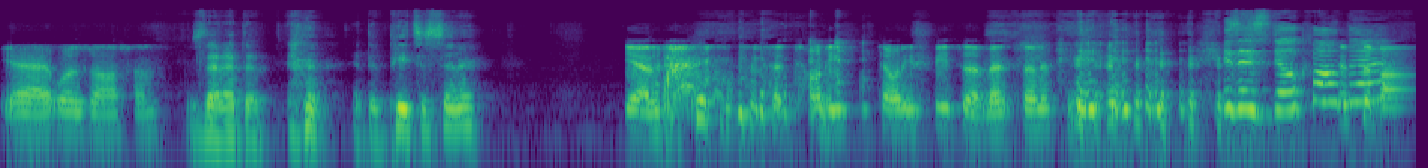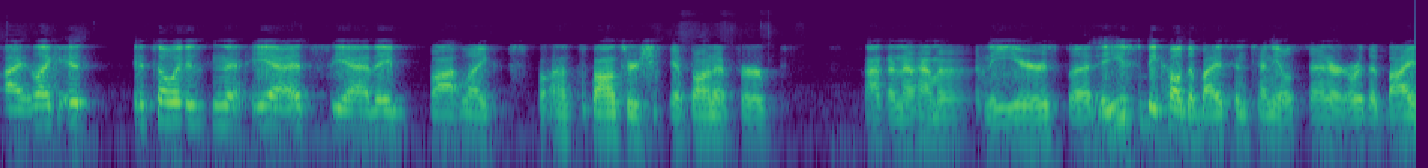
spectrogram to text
Yeah, it was awesome. Is that at the at the pizza center? Yeah, the, the Tony Tony's Pizza Event Center. is it still called It's that? about like it. It's always yeah. It's yeah. They bought like sp- sponsorship on it for I don't know how many years, but it used to be called the Bicentennial Center or the Bi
